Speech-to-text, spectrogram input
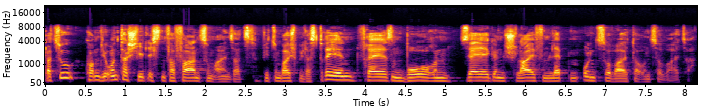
Dazu kommen die unterschiedlichsten Verfahren zum Einsatz, wie zum Beispiel das Drehen, Fräsen, Bohren, Sägen, Schleifen, Leppen und so weiter und so weiter.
